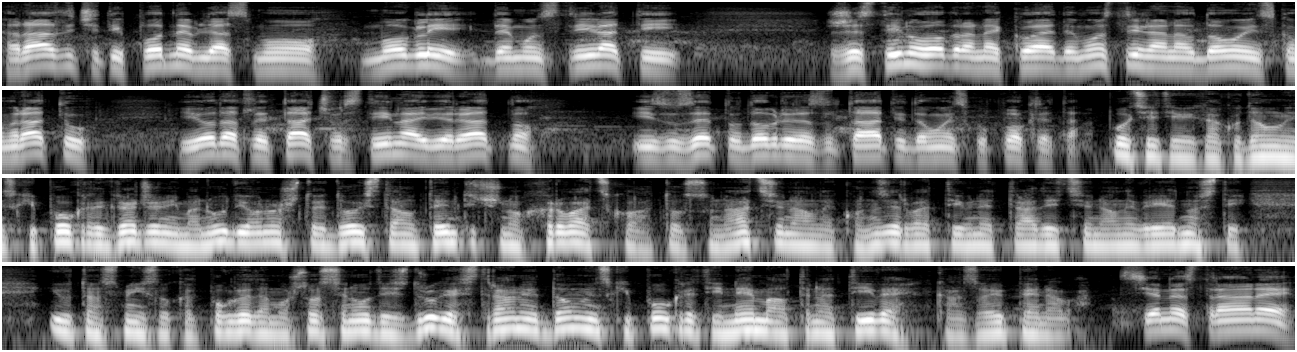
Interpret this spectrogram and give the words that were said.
različitih podneblja smo mogli demonstrirati žestinu obrane koja je demonstrirana u Domovinskom ratu i odatle ta čvrstina i vjerojatno izuzetno dobri rezultati domovinskog pokreta. Podsjetio je kako domovinski pokret građanima nudi ono što je doista autentično hrvatsko, a to su nacionalne, konzervativne, tradicionalne vrijednosti. I u tom smislu kad pogledamo što se nudi s druge strane, domovinski pokret i nema alternative, kazao je Penava. S jedne strane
